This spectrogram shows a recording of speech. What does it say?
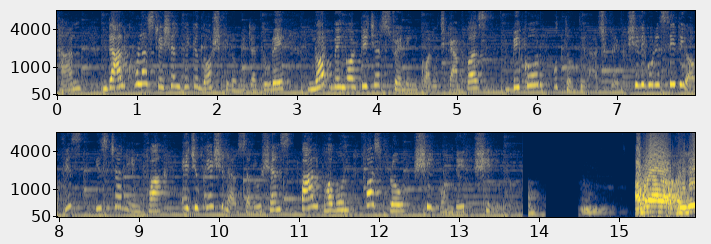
স্থান, ডালখোলা স্টেশন থেকে দশ কিলোমিটার দূরে North Bengal teachers training college campus, Bikor, Uttar Dinajpur. Siliguri city office, eastern infra, educational solutions, Pal Bhawan, first floor, শিব মন্দির, শিলিগুড়ি। আমরা ফিরে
